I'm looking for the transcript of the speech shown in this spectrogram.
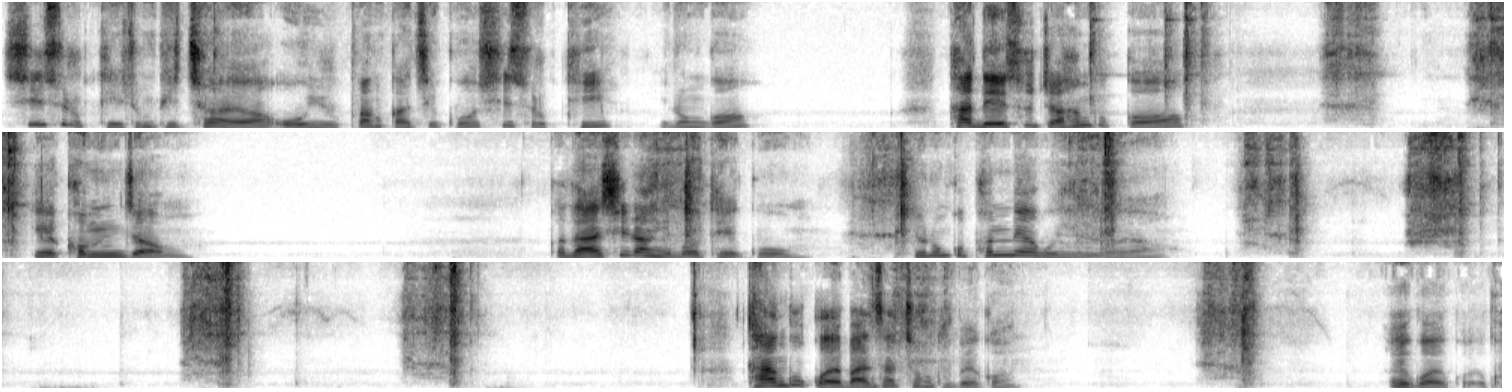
시스룩 티 좀 비쳐요. 5, 6반까지고 시스룩 티 이런 거. 다 내수죠 한국 거. 이게 검정. 그 나시랑 입어도 되고. 이런 거 판매하고 있는 거예요 다 한국 거예요 14,900원 아이고 아이고 아이고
